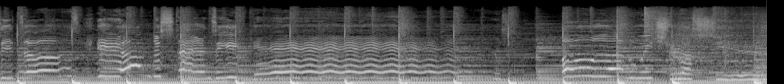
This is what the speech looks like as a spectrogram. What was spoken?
yes, He does. He understands, He cares. Oh, Lord, we trust you.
